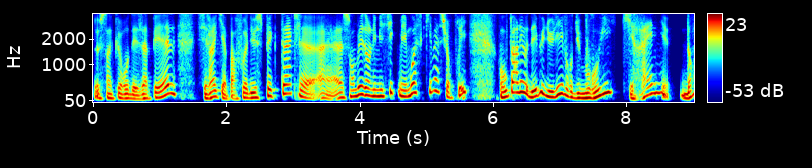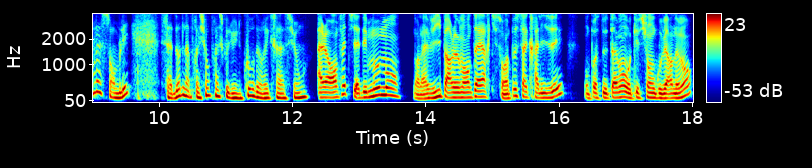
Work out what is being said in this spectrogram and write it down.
de 5 euros des APL. C'est vrai qu'il y a parfois du spectacle à l'Assemblée dans l'hémicycle, mais moi, ce qui m'a surpris, quand vous parlez au début du livre du bruit qui règne dans l'Assemblée, ça donne l'impression presque d'une cour de récréation. Alors en fait, il y a des moments dans la vie parlementaire qui sont un peu sacralisés. On pose notamment aux questions au gouvernement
